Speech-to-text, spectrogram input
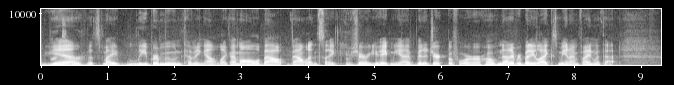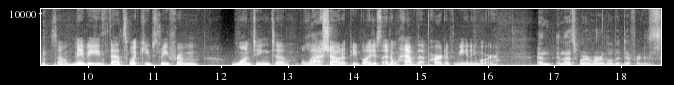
yeah, that's my Libra moon coming out. Like I'm all about balance. Like Mm-hmm. sure, you hate me. I've been a jerk before, or oh, not everybody likes me, and I'm fine with that. So maybe that's what keeps me from wanting to lash out at people. I just I don't have that part of me anymore. and and that's where we're a little bit different. Is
